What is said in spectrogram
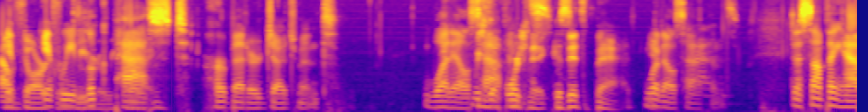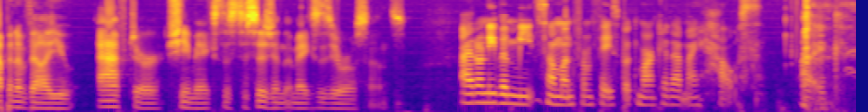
How if, dark if we look we going? past her better judgment, what else which is happens? unfortunate because it's bad. What else happens? Does something happen of value after she makes this decision that makes zero sense? I don't even meet someone from Facebook Market at my house. Like,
